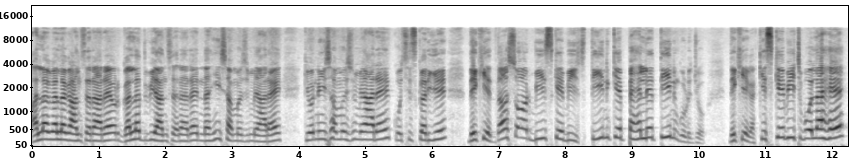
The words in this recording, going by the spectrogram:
अलग अलग आंसर आ रहा है और गलत भी आंसर आ रहा है। नहीं समझ में आ रहा है। क्यों नहीं समझ में आ रहा है? कोशिश करिए। देखिए, दस और बीस के बीच, तीन के पहले तीन गुड़ जो। देखिएगा, किसके बीच बोला है?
